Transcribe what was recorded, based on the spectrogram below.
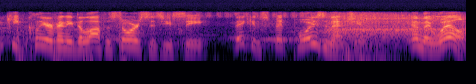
I keep clear of any Dilophosaurus you see. They can spit poison at you. And they will.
